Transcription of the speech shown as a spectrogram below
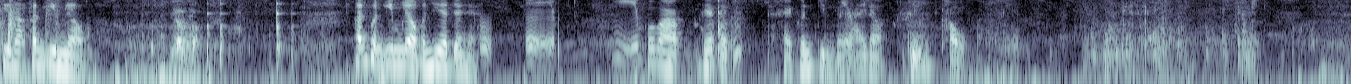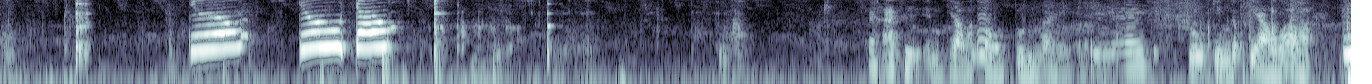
สิละคันอิ่มแล้วเดี๋ยวก็คันเพิ่นอิ่มแล้วเพิ่นสิเฮ็ดจังไงเอ็บเอ็บเพราะว่าเพียก็ให้เพิ่นกินไปได้แล้วกินเขาว เจ้าเจ้าเจ้า ไปหาซื้อเอ็น แก้วมาต้มตุ๋นไว้เอ้ยดูกินกับแก้วว่าวะอื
